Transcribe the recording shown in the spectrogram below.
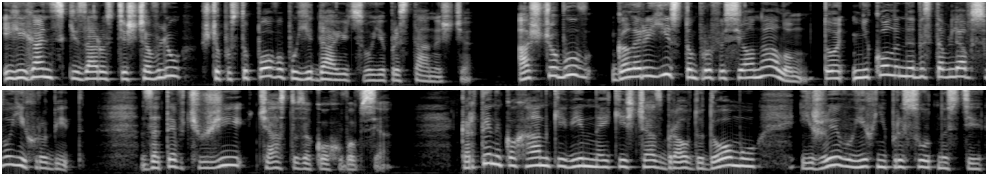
і гігантські зарості щавлю, що поступово поїдають своє пристанище. А що був галереїстом-професіоналом, то ніколи не виставляв своїх робіт, зате в чужі часто закохувався. Картини коханки він на якийсь час брав додому і жив у їхній присутності,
